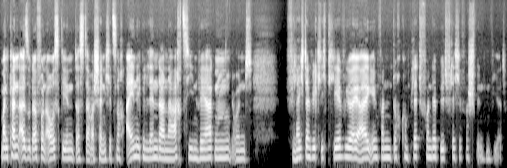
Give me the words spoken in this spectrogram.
Man kann also davon ausgehen, dass da wahrscheinlich jetzt noch einige Länder nachziehen werden und vielleicht dann wirklich Clearview AI irgendwann doch komplett von der Bildfläche verschwinden wird.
